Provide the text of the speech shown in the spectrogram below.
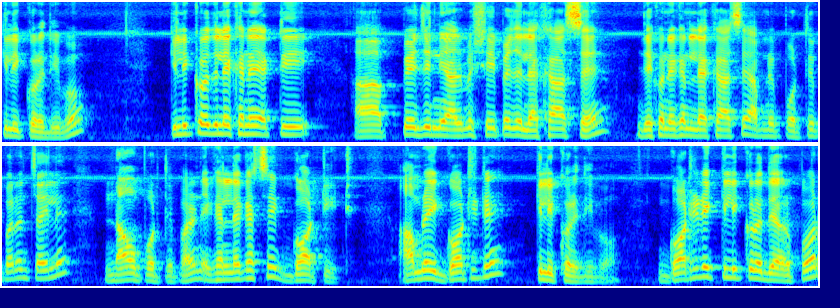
ক্লিক করে দিব। ক্লিক করে দিলে এখানে একটি পেজে নিয়ে আসবে। সেই পেজে লেখা আছে, দেখুন এখানে লেখা আছে, আপনি পড়তে পারেন, চাইলে নাও পড়তে পারেন। এখানে লেখা আছে গট ইট আমরা এই গট ইটে ক্লিক করে দিব। গট ইটে ক্লিক করে দেওয়ার পর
